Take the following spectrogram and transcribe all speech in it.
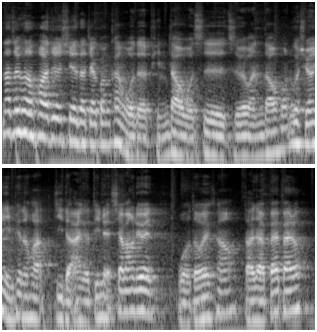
那最后的话，就是谢谢大家观看我的频道，我是只会玩刀锋。如果喜欢影片的话，记得按个订阅，下方留言我都会看哦。大家拜拜喽。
